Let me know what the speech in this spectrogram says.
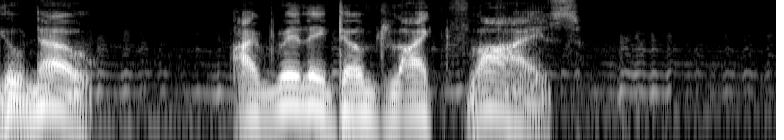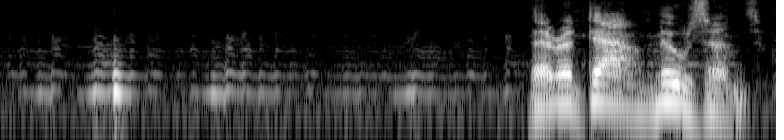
You know, I really don't like flies. They're a damn nuisance.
